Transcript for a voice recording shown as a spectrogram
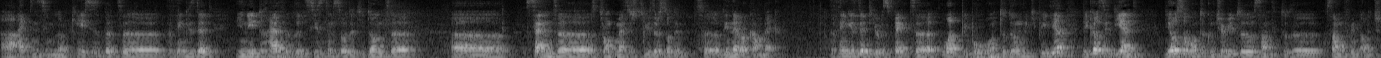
uh, act in similar cases, but uh, the thing is that you need to have a good system so that you don't uh, send a strong message to users so that they never come back. The thing is that you respect what people want to do on Wikipedia because at the end they also want to contribute to something to the some of your knowledge,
